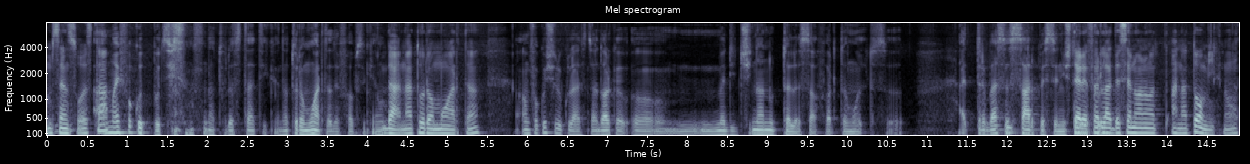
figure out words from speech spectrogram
în sensul ăsta. Am mai făcut puțin natură statică, natură moartă de fapt se cheamă. Da, natură moartă. Am făcut și lucrurile astea, doar că uh, medicina nu te lăsa foarte mult să... Ai- Trebuia să sar peste niște Te referi la lucruri. desenul ana- anatomic, nu?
